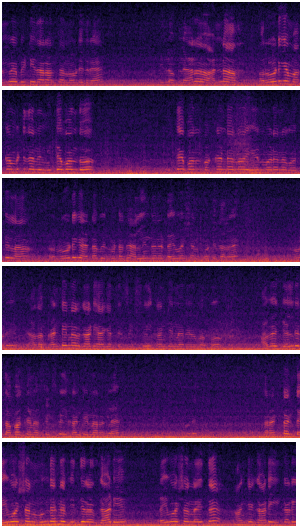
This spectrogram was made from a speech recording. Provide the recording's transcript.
ಒನ್ ವೇ ಬಿಟ್ಟಿದ್ದಾರೆ ಅಂತ ನೋಡಿದ್ರೆ ಇಲ್ಲೊಬ್ರು ಯಾರೋ ಅಣ್ಣ ರೋಡ್ಗೆ ಮಕ್ಕಂಬಿಟ್ಟಿದ್ದಾನೆ ನಿದ್ದೆ ಬಂದು. ನಿದ್ದೆ ಬಂದು ಮಕ್ಕಂಡನೋ ಏನು ಮಾಡೋನೋ ಗೊತ್ತಿಲ್ಲ. ರೋಡಿಗೆ ಅಡ್ಡ ಬಿದ್ಬಿಟ್ಟದೆ ಅಲ್ಲಿಂದನೇ ಡೈವರ್ಷನ್ ಕೊಟ್ಟಿದ್ದಾರೆ. ನೋಡಿ, ಯಾವುದೋ ಕಂಟೈನರ್ ಗಾಡಿ ಆಗೈತೆ ಸಿಕ್ಸ್ ವೀಲ್ ಕಂಟೈನರ್ ಇರಬೇಕು. ಅವೇ ಜಲ್ದಿ ದಬಾಕೋಣ ಸಿಕ್ಸ್ ವೀಲ್ ಕಂಟೈನರ್ಗಳೇ ನೋಡಿ. ಕರೆಕ್ಟಾಗಿ ಡೈವರ್ಷನ್ ಮುಂದೆನೇ ಬಿದ್ದಿರೋದು ಗಾಡಿ. ಡೈವರ್ಷನ್ ಐತೆ, ಹಂಗೆ ಗಾಡಿ ಈ ಕಡೆ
